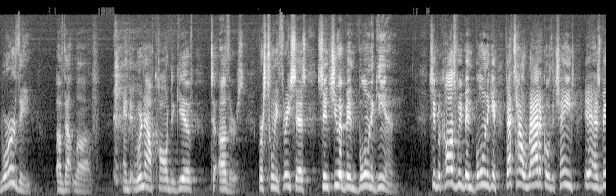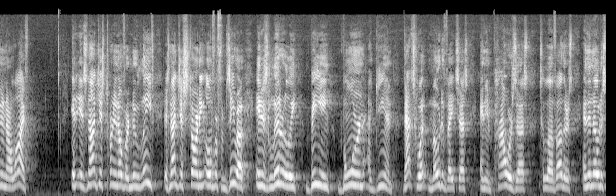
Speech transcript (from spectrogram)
worthy of that love, and that we're now called to give to others. Verse 23 says, Since you have been born again. See, because we've been born again, that's how radical the change has been in our life. It is not just turning over a new leaf. It's not just starting over from zero. It is literally being born again. That's what motivates us and empowers us to love others. And then notice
